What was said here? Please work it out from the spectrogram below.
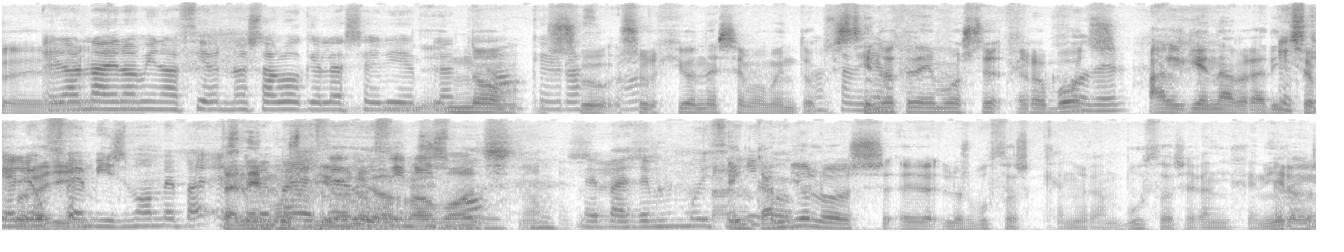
eh, Era una denominación, no es algo que la serie planteó. No, su- surgió en ese momento. No si no tenemos eh, robots, Joder. alguien habrá dicho Es que por el allí. eufemismo me, eso me Tenemos parece muy En cínico. cambio, los, eh, los buzos, que no eran buzos, eran ingenieros, Eran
